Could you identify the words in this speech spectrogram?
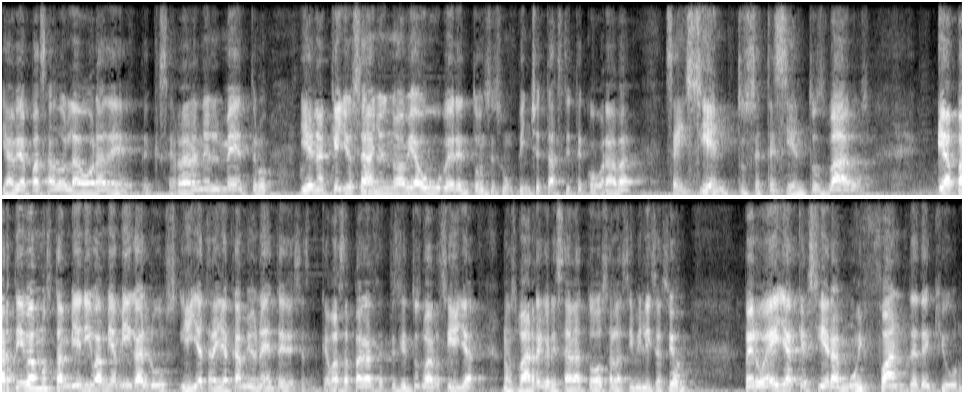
ya había pasado la hora de, que cerraran el metro. Y en aquellos años no había Uber, entonces un pinche taxi te cobraba 600, 700 varos. Y aparte íbamos también, iba mi amiga Luz y ella traía camioneta y decías, que vas a pagar 700 varos y ella nos va a regresar a todos a la civilización. Pero ella, que sí era muy fan de The Cure,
